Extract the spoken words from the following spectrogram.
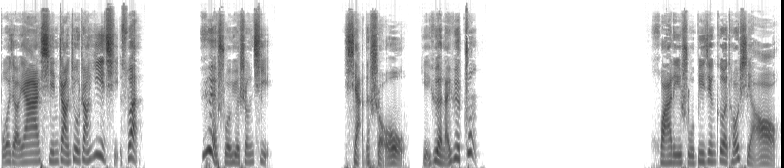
跛脚鸭新账旧账一起算，越说越生气，下的手也越来越重。花栗鼠毕竟个头小，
